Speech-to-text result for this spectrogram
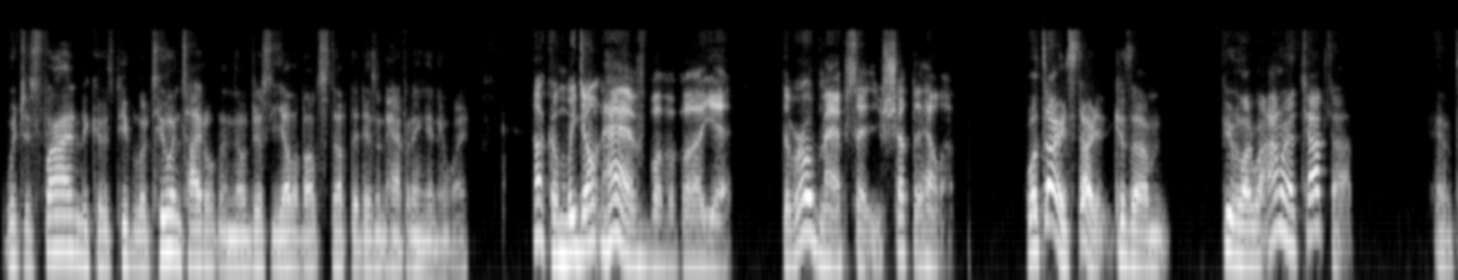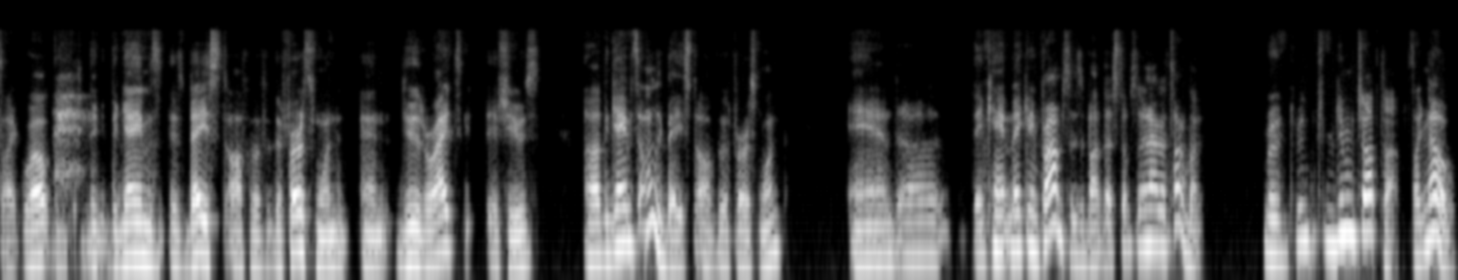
which is fine because people are too entitled and they'll just yell about stuff that isn't happening anyway. How come we don't have blah blah blah yet? The roadmap said shut the hell up. Well, it's already started because um, people are like, well, I'm going to chop top, and it's like, well, the, the game is, is based off of the first one, and due to the rights issues, uh, the game is only based off of the first one, and uh, they can't make any promises about that stuff, so they're not going to talk about it. Give me chop top. It's like, no,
